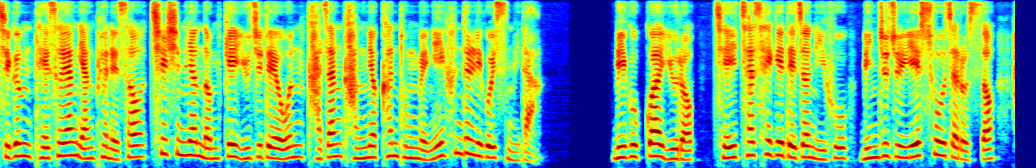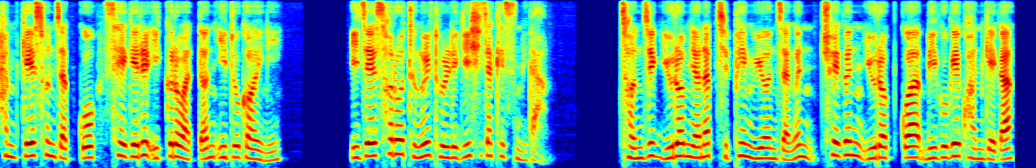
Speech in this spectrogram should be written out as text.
지금 대서양 양편에서 70년 넘게 유지되어 온 가장 강력한 동맹이 흔들리고 있습니다. 미국과 유럽 제2차 세계대전 이후 민주주의의 수호자로서 함께 손잡고 세계를 이끌어왔던 이 두 거인이 이제 서로 등을 돌리기 시작했습니다. 전직 유럽연합 집행위원장은 최근 유럽과 미국의 관계가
